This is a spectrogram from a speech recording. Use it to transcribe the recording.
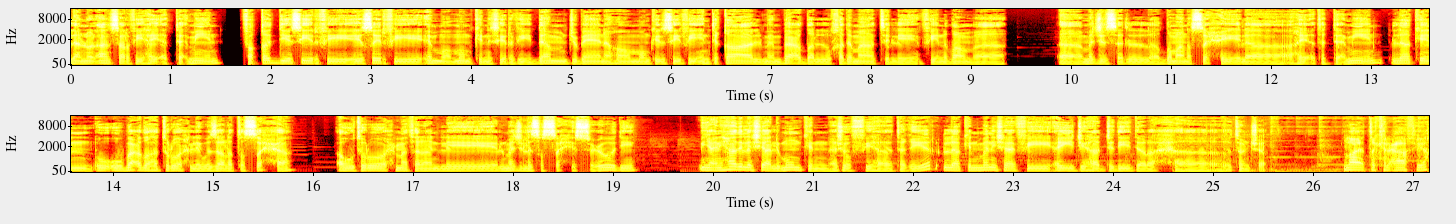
لأنه الآن صار في هيئة تأمين فقد يصير في يصير في ممكن يصير في دمج بينهم ممكن يصير في انتقال من بعض الخدمات اللي في نظام آه، مجلس الضمان الصحي إلى هيئة التأمين لكن وبعضها تروح لوزارة الصحة أو تروح مثلا للمجلس الصحي السعودي. يعني هذه الأشياء اللي ممكن أشوف فيها تغيير لكن ماني شايف في أي جهات جديدة راح آه، تنشأ. الله يعطيك العافية.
